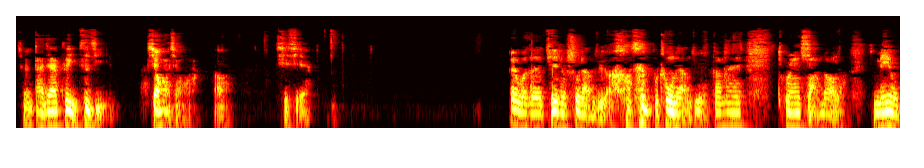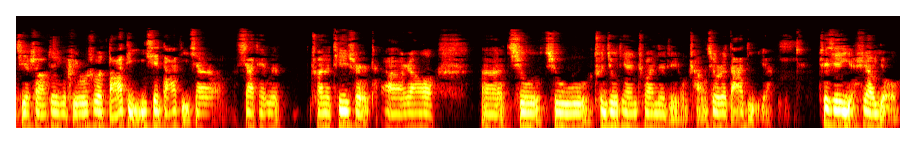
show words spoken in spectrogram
就是大家可以自己消化消化啊，谢谢。哎，我再接着说两句啊，我再补充两句。刚才突然想到了，没有介绍这个，比如说打底一些打底，像夏天的穿的 T 恤啊，然后呃秋秋春秋天穿的这种长袖的打底呀，这些也是要有。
